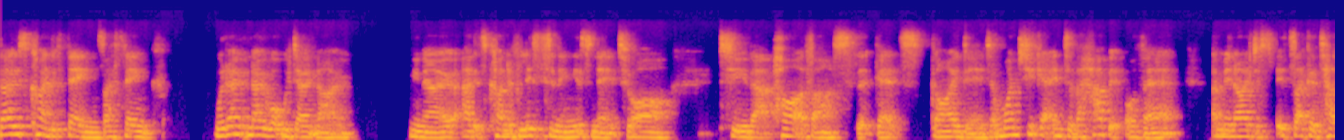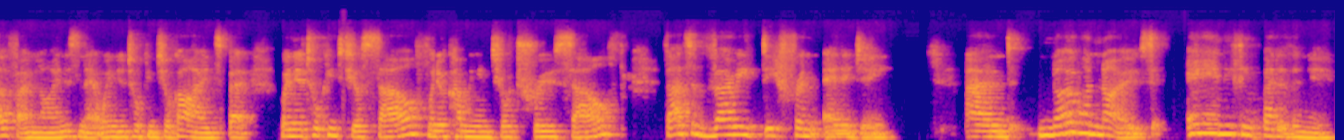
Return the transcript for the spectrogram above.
those kind of things, I think we don't know what we don't know, you know, and it's kind of listening, isn't it, to our to that part of us that gets guided. And once you get into the habit of it, I mean, I just, it's like a telephone line, isn't it, when you're talking to your guides? But when you're talking to yourself, when you're coming into your true self, that's a very different energy. And no one knows anything better than you.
